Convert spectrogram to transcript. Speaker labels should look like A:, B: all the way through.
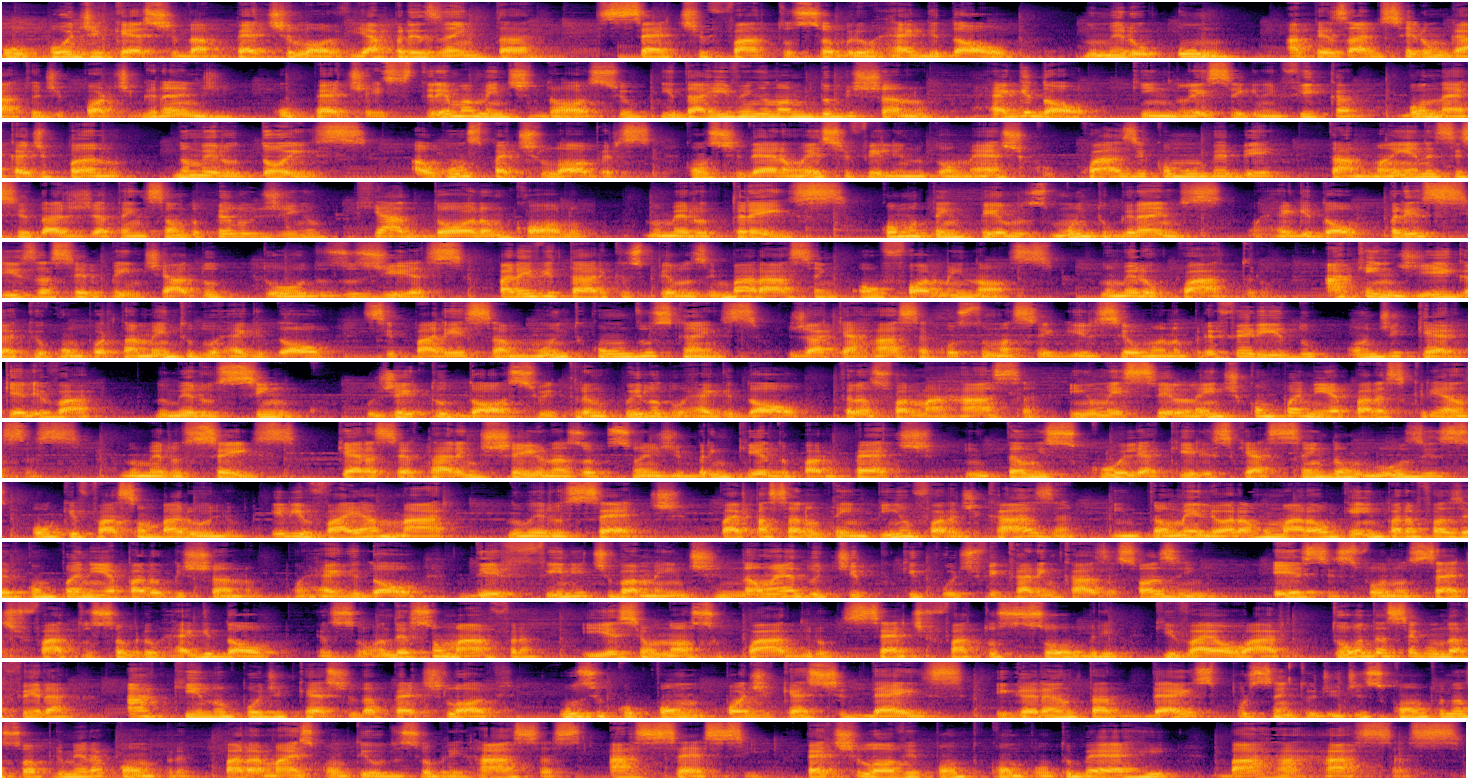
A: O podcast da Pet Love apresenta Sete fatos sobre o Ragdoll. Número 1. Apesar de ser um gato de porte grande, o pet é extremamente dócil e daí vem o nome do bichano, Ragdoll, que em inglês significa boneca de pano. Número 2. Alguns pet lovers consideram este felino doméstico quase como um bebê, tamanha necessidade de atenção do peludinho que adora um colo. Número 3. Como tem pelos muito grandes, o ragdoll precisa ser penteado todos os dias, para evitar que os pelos embaraçem ou formem nós. Número 4. Há quem diga que o comportamento do ragdoll se pareça muito com o dos cães, já que a raça costuma seguir seu humano preferido onde quer que ele vá. Número 5. O jeito dócil e tranquilo do ragdoll transforma a raça em uma excelente companhia para as crianças. Número 6. Quer acertar em cheio nas opções de brinquedo para o pet? Então escolha aqueles que acendam luzes ou que façam barulho. Ele vai amar. Número 7. Vai passar um tempinho fora de casa? Então melhor arrumar alguém para fazer companhia para o bichano. O ragdoll definitivamente não é do tipo que curte ficar em casa sozinho. Esses foram sete fatos sobre o ragdoll. Eu sou Anderson Mafra e esse é o nosso quadro Sete Fatos Sobre, que vai ao ar toda segunda-feira aqui no podcast da Pet Love. Use o cupom podcast10 e garanta 10% de desconto na sua primeira compra. Para mais conteúdo sobre raças, acesse petlove.com.br barra raças.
